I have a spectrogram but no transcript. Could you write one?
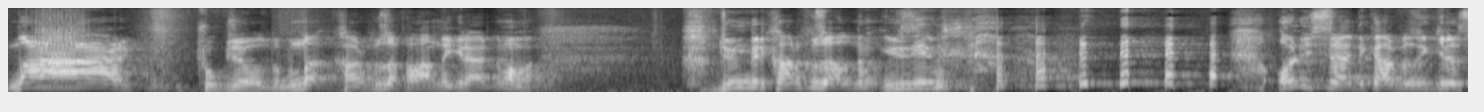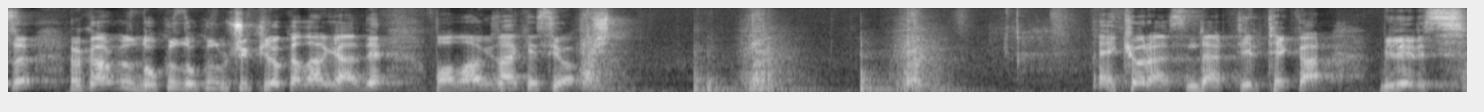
Bak! Çok güzel oldu. Bunda karpuza falan da girerdim ama dün bir karpuz aldım 120 13 liraydı karpuzun kilosu ve karpuz 9-9,5 kilo kadar geldi. Vallahi güzel kesiyor. Şşt. E, körelsin dert değil tekrar biliriz.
